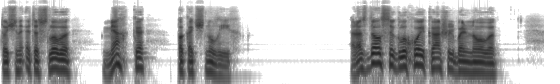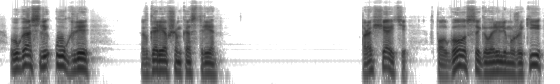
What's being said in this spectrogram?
точно это слово мягко покачнуло их. Раздался глухой кашель больного. Угасли угли в горевшем костре. «Прощайте», — в полголоса говорили мужики,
